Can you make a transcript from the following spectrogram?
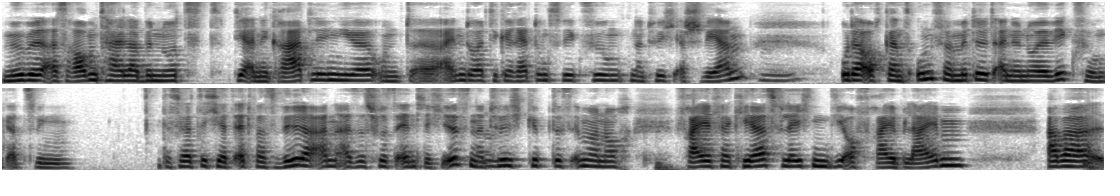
Möbel als Raumteiler benutzt, die eine geradlinige und äh, eindeutige Rettungswegführung natürlich erschweren mhm. oder auch ganz unvermittelt eine neue Wegführung erzwingen. Das hört sich jetzt etwas wilder an, als es schlussendlich ist. Natürlich mhm. gibt es immer noch freie Verkehrsflächen, die auch frei bleiben. Aber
